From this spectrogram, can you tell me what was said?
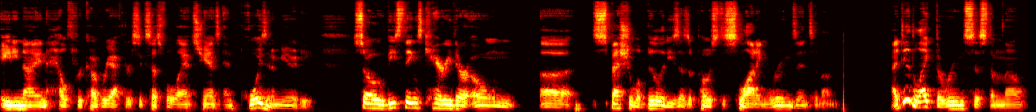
89 health recovery after a successful lance chance, and poison immunity. So these things carry their own uh, special abilities as opposed to slotting runes into them. I did like the rune system though.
